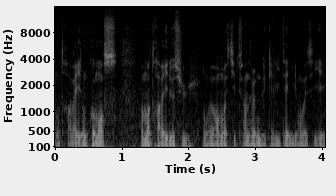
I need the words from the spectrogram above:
on travaille, on commence vraiment à travailler dessus. On va vraiment essayer de faire un album de qualité et on va essayer.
